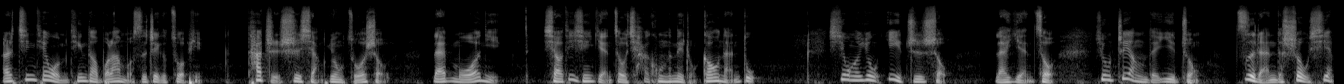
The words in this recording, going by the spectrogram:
而今天我们听到勃拉姆斯这个作品，他只是想用左手来模拟小提琴演奏恰空的那种高难度，希望用一只手。来演奏，用这样的一种自然的受限，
